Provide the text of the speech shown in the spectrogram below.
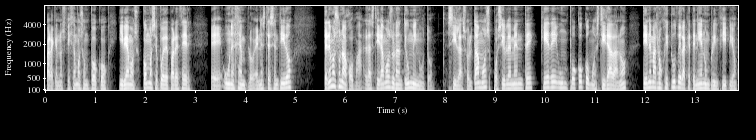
para que nos fijemos un poco y veamos cómo se puede parecer eh, un ejemplo en este sentido. Tenemos una goma, la estiramos durante un minuto. Si la soltamos, posiblemente quede un poco como estirada, ¿no? Tiene más longitud de la que tenía en un principio.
